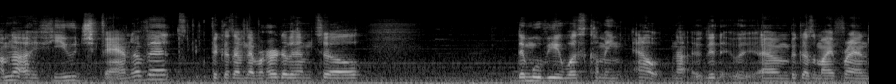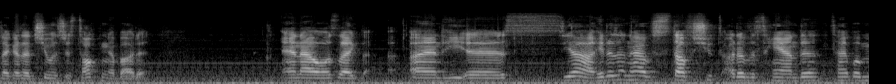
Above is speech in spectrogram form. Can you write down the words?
I'm not a huge fan of it because I've never heard of him till the movie was coming out. Not um, because of my friend, like I said, she was just talking about it, and I was like, and he is, yeah, he doesn't have stuff shoot out of his hand type of,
